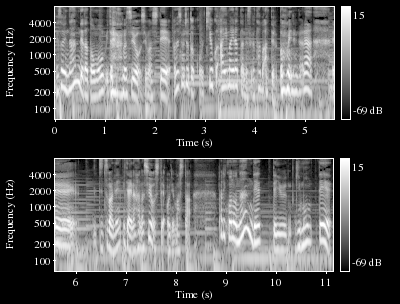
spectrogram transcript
えそれなんでだと思う？みたいな話をしまして私もちょっとこう記憶曖昧だったんですが多分合ってると思いながら、えー、実はねみたいな話をしておりました。やっぱりこの「なんで?」っていう疑問って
